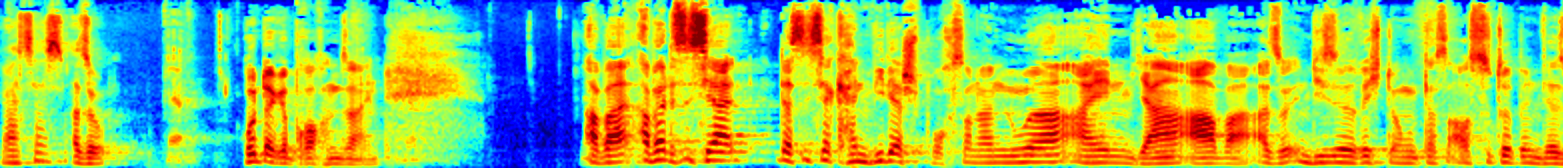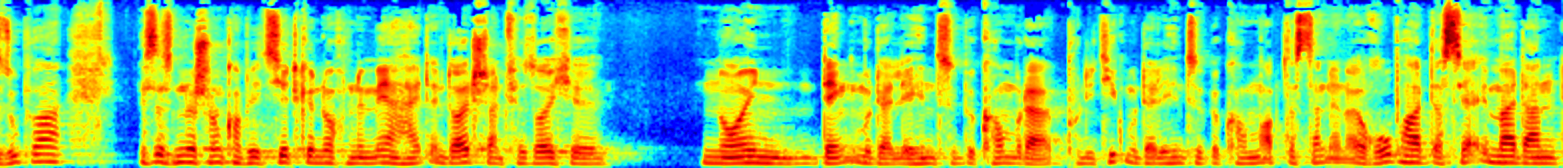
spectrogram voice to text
Ist das? Also ja. runtergebrochen sein. Aber, aber das ist ja, das ist ja kein Widerspruch, sondern nur ein Ja, aber. Also in diese Richtung das auszudribbeln wäre super. Es ist nur schon kompliziert genug, eine Mehrheit in Deutschland für solche neuen Denkmodelle hinzubekommen oder Politikmodelle hinzubekommen. Ob das dann in Europa, das ja immer dann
